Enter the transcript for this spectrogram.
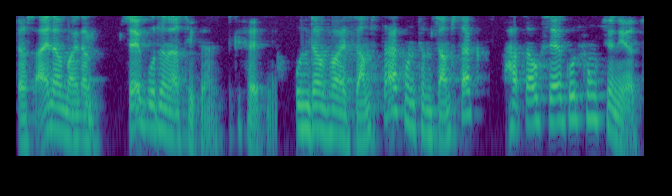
Das ist einer meiner sehr guten Artikel. Gefällt mir. Und dann war es Samstag und am Samstag hat es auch sehr gut funktioniert.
